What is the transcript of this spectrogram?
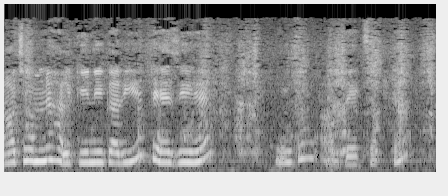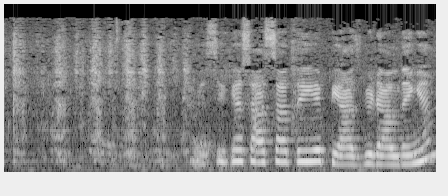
आज हमने हल्की नहीं करी है, तेज़ी है। बिल्कुल, आप देख सकते हैं। इसी के साथ साथ ये प्याज भी डाल देंगे हम।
